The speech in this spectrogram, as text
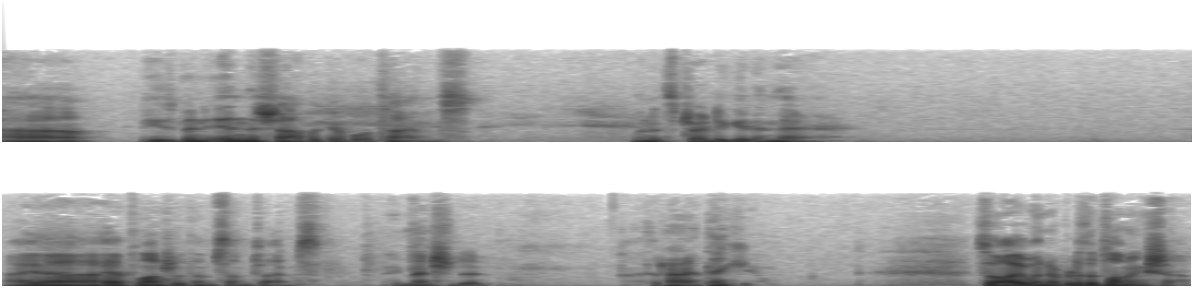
Uh, he's been in the shop a couple of times when it's tried to get in there. I, uh, have lunch with him sometimes. He mentioned it. I said, all right, thank you. So I went over to the plumbing shop.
